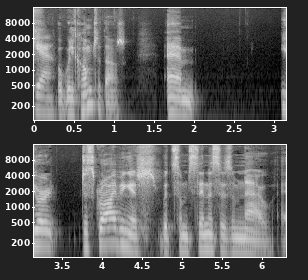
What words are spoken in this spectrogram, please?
Yeah. but we'll come to that. Um, you're describing it with some cynicism now uh,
